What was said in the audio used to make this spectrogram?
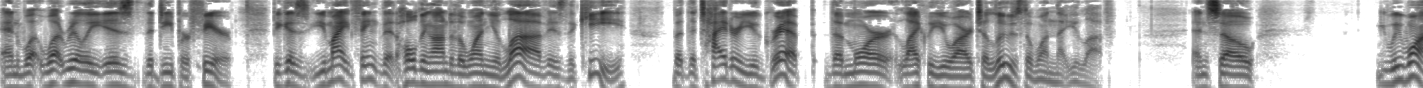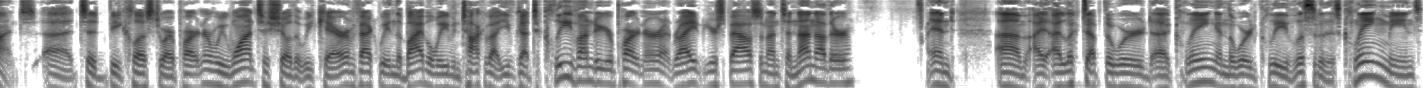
And what, what really is the deeper fear? Because you might think that holding on to the one you love is the key, but the tighter you grip, the more likely you are to lose the one that you love. And so we want uh, to be close to our partner. We want to show that we care. In fact, we, in the Bible, we even talk about you've got to cleave under your partner, right? Your spouse, and unto none other. And um, I, I, looked up the word uh, cling and the word cleave. Listen to this. Cling means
